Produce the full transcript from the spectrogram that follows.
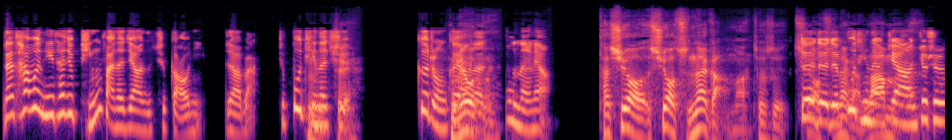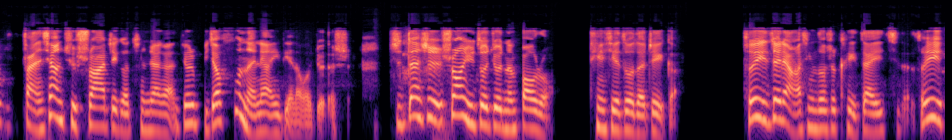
那他问题他就频繁的这样子去搞你，知道吧？就不停的去嗯各种各样的负能量。他需要需要存在感嘛，就是对对对，不停的这样就是反向去刷这个存在感，就是比较负能量一点的，我觉得是。只但是双鱼座就能包容天蝎座的这个，所以这两个星座是可以在一起的。所以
